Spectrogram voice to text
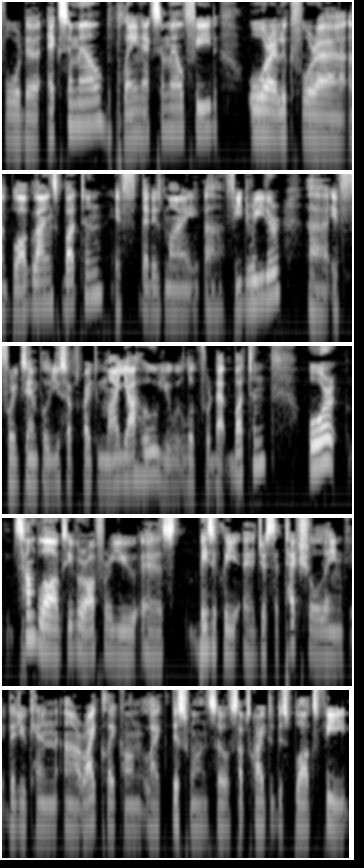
for the XML, the plain XML feed, or I look for a, a Bloglines button if that is my uh, feed reader. Uh, if for example you subscribe to My Yahoo you will look for that button. Or some blogs even offer you as basically uh, just a textual link that you can uh, right click on like this one. So subscribe to this blog's feed.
